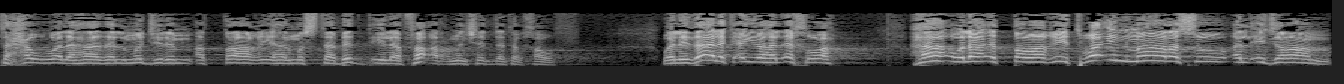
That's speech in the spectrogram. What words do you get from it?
تحول هذا المجرم الطاغيه المستبد إلى فأر من شدة الخوف. ولذلك أيها الإخوة هؤلاء الطواغيت وإن مارسوا الإجرام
